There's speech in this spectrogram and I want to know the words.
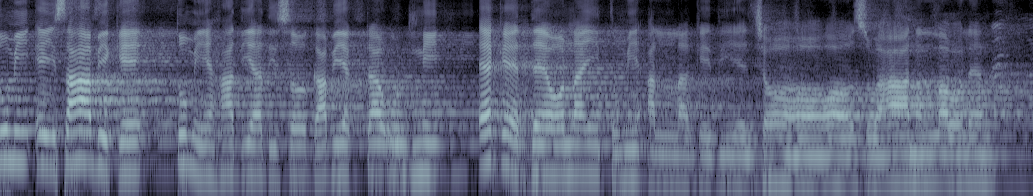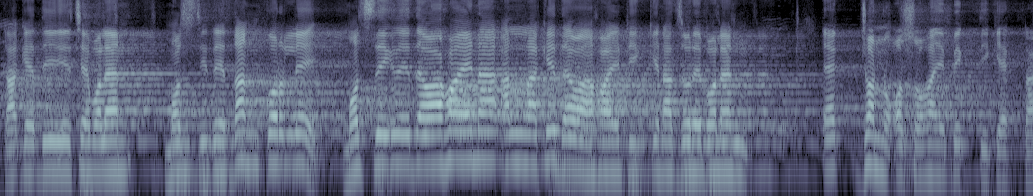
তুমি এই সাহাবিকে তুমি হাদিয়া দিছ, গাবি একটা উঠনি, একে দেও নাই, তুমি আল্লাহকে দিয়েছ। সুহান আল্লাহ বলেন। কাকে দিয়েছে বলেন? মসজিদে দান করলে মসজিদে দেওয়া হয় না, আল্লাহকে দেওয়া হয়, ঠিক কিনা জোরে বলেন। একজন অসহায় ব্যক্তিকে একটা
